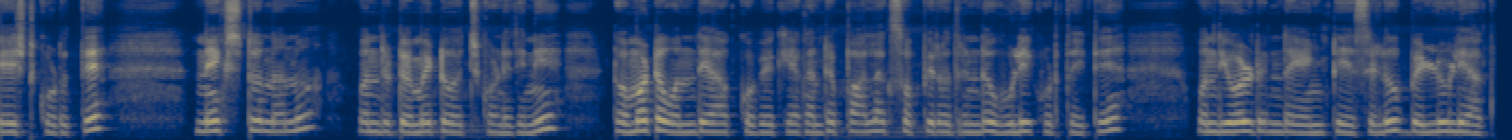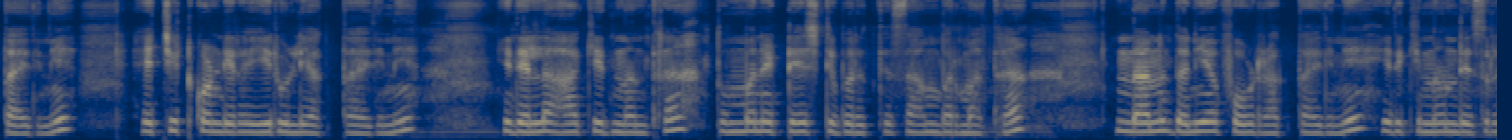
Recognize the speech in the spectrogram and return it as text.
ಟೇಸ್ಟ್ ಕೊಡುತ್ತೆ. ನೆಕ್ಸ್ಟು ನಾನು ಒಂದು ಟೊಮೆಟೊ ಹಚ್ಕೊಂಡಿದ್ದೀನಿ. ಟೊಮೊಟೊ ಒಂದೇ ಹಾಕ್ಕೋಬೇಕು. ಯಾಕಂದರೆ ಪಾಲಕ್ ಸೊಪ್ಪಿರೋದ್ರಿಂದ ಹುಳಿ ಕೊಡ್ತೈತೆ. ಒಂದು ಏಳರಿಂದ ಎಂಟು ಎಸಳು ಬೆಳ್ಳುಳ್ಳಿ ಹಾಕ್ತಾಯಿದ್ದೀನಿ ಹೆಚ್ಚಿಟ್ಕೊಂಡಿರೋ ಈರುಳ್ಳಿ ಹಾಕ್ತಾಯಿದ್ದೀನಿ ಇದೆಲ್ಲ ಹಾಕಿದ ನಂತರ ತುಂಬಾ ಟೇಸ್ಟಿ ಬರುತ್ತೆ ಸಾಂಬಾರು ಮಾತ್ರ. ನಾನು ಧನಿಯಾ ಪೌಡ್ರ್ ಹಾಕ್ತಾಯಿದ್ದೀನಿ ಇದಕ್ಕೆ ಇನ್ನೊಂದು ಹೆಸರು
